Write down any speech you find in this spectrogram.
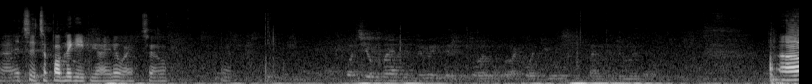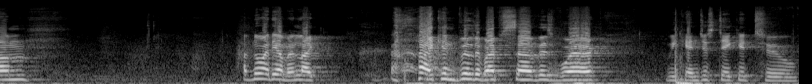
Uh, it's it's a public API anyway. So What's your plan to do with it? Or, like what you plan to do with it? um, I have no idea. I mean, like, I can build a web service where we can just take it to.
